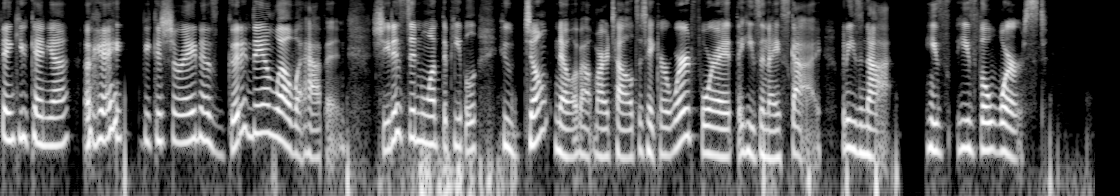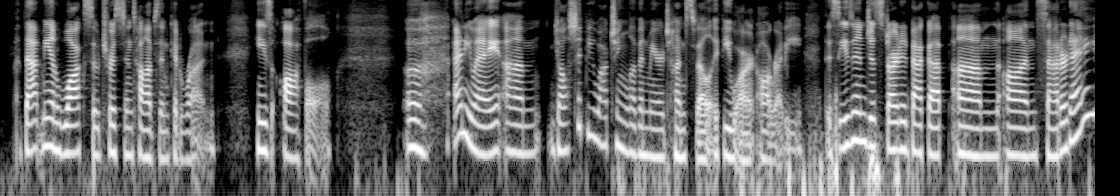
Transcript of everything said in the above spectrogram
thank you, Kenya. Okay. Because Sheree knows good and damn well what happened. She just didn't want the people who don't know about Martell to take her word for it that he's a nice guy, but he's not. He's he's the worst. That man walks so Tristan Thompson could run. He's awful. Uh, anyway, um, y'all should be watching Love and Marriage Huntsville if you aren't already. The season just started back up um, on Saturday,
